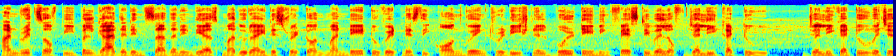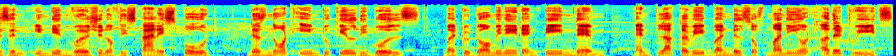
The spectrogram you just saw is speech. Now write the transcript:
Hundreds of people gathered in southern India's Madurai district on Monday to witness the ongoing traditional bull taming festival of Jallikattu. Jallikattu, which is an Indian version of the Spanish sport, does not aim to kill the bulls, but to dominate and tame them and pluck away bundles of money or other treats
